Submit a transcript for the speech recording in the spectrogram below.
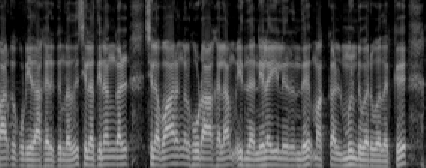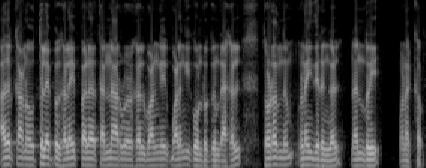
பார்க்கக்கூடியதாக இருக்கின்றது. சில தினங்கள் சில வாரங்கள் கூட ஆகலாம் இந்த நிலையிலிருந்து மக்கள் மீண்டு வருவதற்கு. அதற்கான ஒத்துழைப்புகளை பல தன்னார்வலர்கள் வழங்கி வழங்கி கொண்டிருக்கின்றார்கள். தொடர்ந்தும் இணைந்திருங்கள். நன்றி. வணக்கம்.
